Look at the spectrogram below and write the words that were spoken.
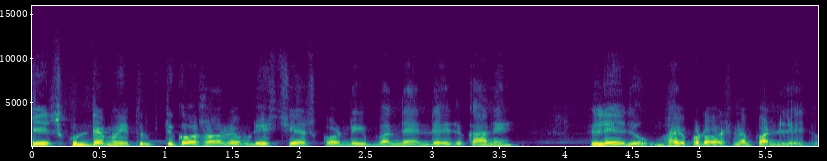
చేసుకుంటే మీ తృప్తి కోసం రెమెడీస్ చేసుకోండి ఇబ్బంది ఏం లేదు కానీ లేదు భయపడవలసిన పని లేదు.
